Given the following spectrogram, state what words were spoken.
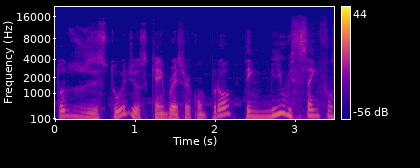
todos os estúdios que a Embracer comprou, tem 1.100 funcionários.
